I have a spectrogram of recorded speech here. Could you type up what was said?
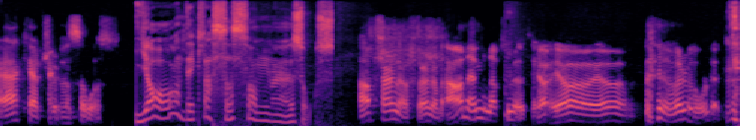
Är ketchup en sås? Ja, det klassas som eh, sås. Ja, fair enough, fair enough. Ja, nej, men absolut. Ja, ja, ja. det var roligt.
